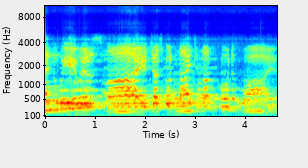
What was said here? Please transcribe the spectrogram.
Then we will sigh, just good night, not goodbye.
